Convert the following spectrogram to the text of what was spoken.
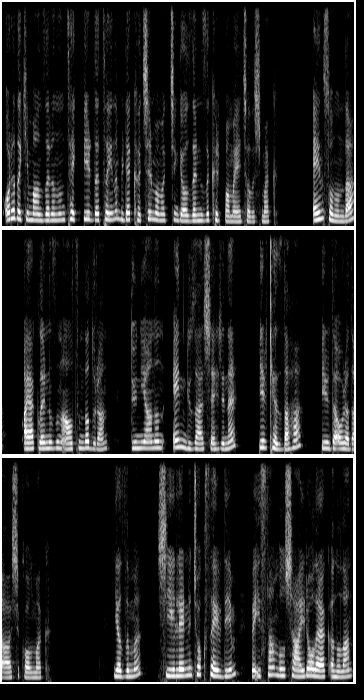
oradaki manzaranın tek bir detayını bile kaçırmamak için gözlerinizi kırpmamaya çalışmak. En sonunda ayaklarınızın altında duran dünyanın en güzel şehrine bir kez daha bir de orada aşık olmak. Yazımı, şiirlerini çok sevdiğim ve İstanbul şairi olarak anılan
